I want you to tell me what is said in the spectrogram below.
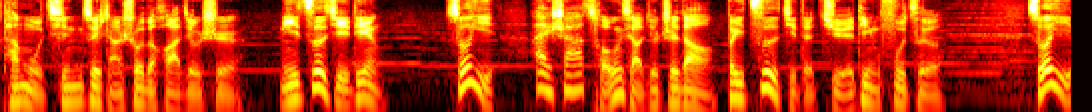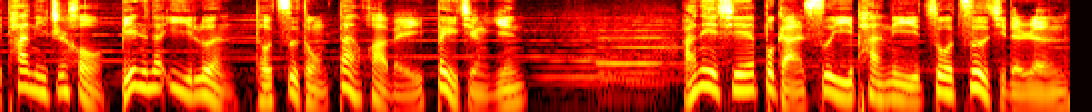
她母亲最常说的话就是“你自己定”，所以艾莎从小就知道为自己的决定负责。所以叛逆之后，别人的议论都自动淡化为背景音。而那些不敢肆意叛逆、做自己的人，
